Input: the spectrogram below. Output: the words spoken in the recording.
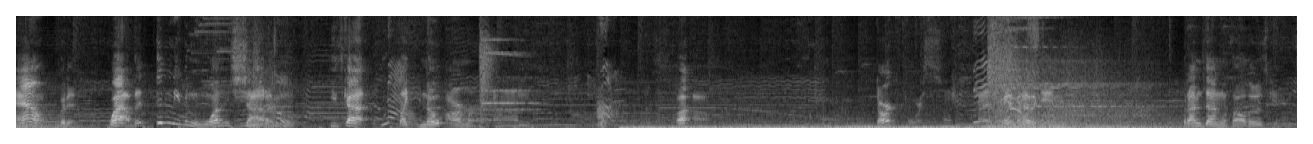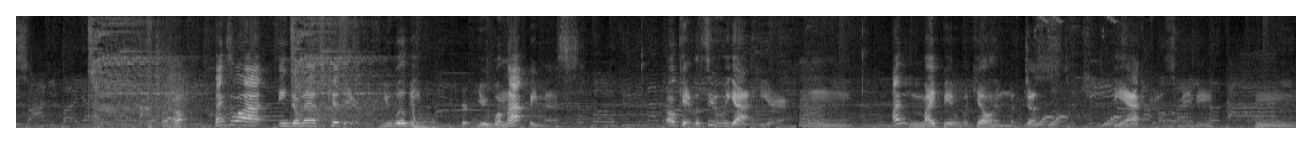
Ow! Quit it. Wow, that didn't even one-shot him. He's got, like, no armor on. Uh-oh. Dark Force. Reminds me of another game. But I'm done with all those games. Oh, thanks a lot, Angel Masochist. You will be... er, You will not be missed. Okay, let's see what we got here. Hmm. I might be able to kill him with just the actress. Hmm.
